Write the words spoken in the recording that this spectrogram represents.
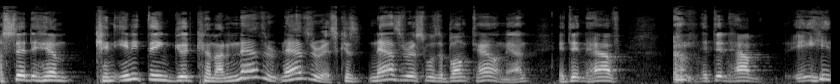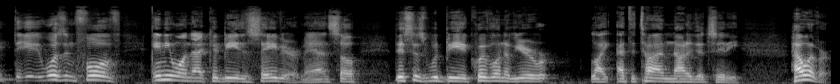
said to him, Can anything good come out of Nazareth? Because Nazareth was a bunk town, man. It didn't have, it didn't have, he, it wasn't full of anyone that could be the Savior, man. So this is would be equivalent of your, like, at the time, not a good city. However,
